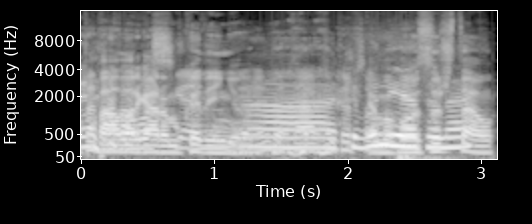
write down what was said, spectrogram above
está Para alargar um bocadinho. não é? Ah, Outra que pessoa. É uma bonito, boa né? sugestão.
